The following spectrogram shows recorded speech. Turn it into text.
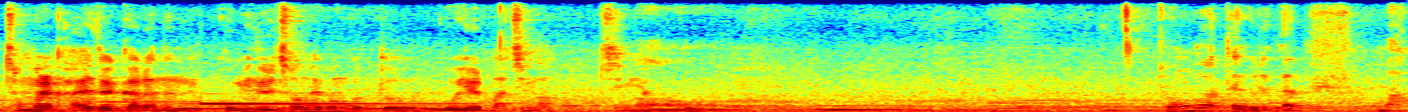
정말 가야 될까라는 고민을 처음 해본 것도 고1 마지막쯤이었고 어. 좋은 것 같아. 그러니까 막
